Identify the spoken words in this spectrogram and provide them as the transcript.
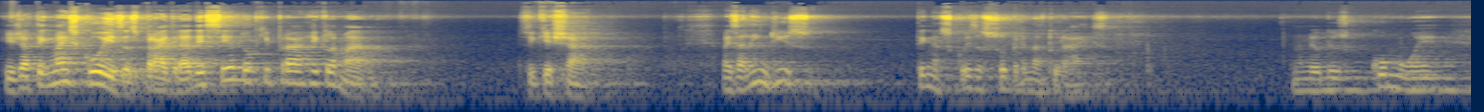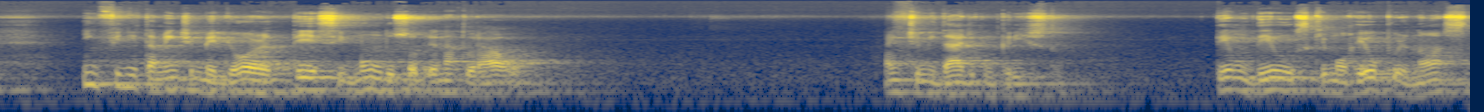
que já tem mais coisas para agradecer do que para reclamar, se queixar. Mas além disso, tem as coisas sobrenaturais. Meu Deus, como é infinitamente melhor ter esse mundo sobrenatural, a intimidade com Cristo, ter um Deus que morreu por nós,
